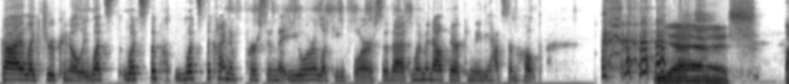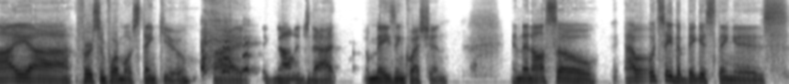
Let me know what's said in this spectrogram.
guy like Drew Canole? What's what's the what's the kind of person that you're looking for so that women out there can maybe have some hope? yes I uh, first and foremost, thank you. I acknowledge that. Amazing question. And then also, I would say the biggest thing is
